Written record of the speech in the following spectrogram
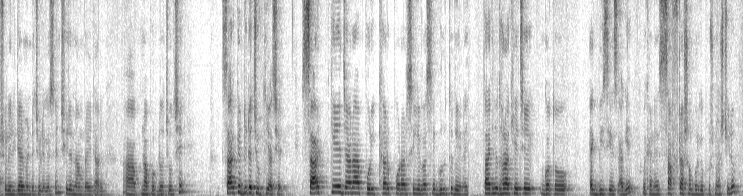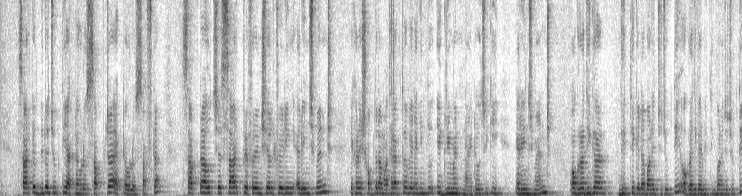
আসলে রিটায়ারমেন্টে চলে গেছেন, সেজন্য আমরা এটার না পড়লেও চলছে। সার্কের দুটো চুক্তি আছে। সার্ককে যারা পরীক্ষার পড়ার সিলেবাসে গুরুত্ব দেয় নাই, তারা কিন্তু ধরা খেয়েছে গত এক বিসিএস আগে ওখানে সাফটা সম্পর্কে প্রশ্ন আসছিল। সার্কের দুটো চুক্তি, একটা হলো সাপটা একটা হলো সাফটা সাপটা হচ্ছে সার্ক প্রেফারেন্সিয়াল ট্রেডিং অ্যারেঞ্জমেন্ট এখানে শব্দটা মাথায় রাখতে হবে, এটা কিন্তু এগ্রিমেন্ট না, এটা হচ্ছে কি? অ্যারেঞ্জমেন্ট অগ্রাধিকার ভিত্তিক এটা বাণিজ্য চুক্তি, অগ্রাধিকার ভিত্তিক বাণিজ্য চুক্তি।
